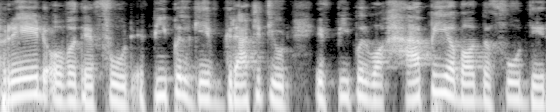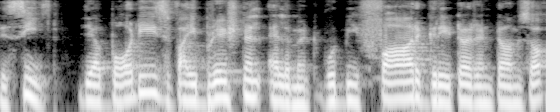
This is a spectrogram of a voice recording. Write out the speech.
prayed over their food, if people gave gratitude, if people were happy about the food they received, their body's vibrational element would be far greater in terms of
